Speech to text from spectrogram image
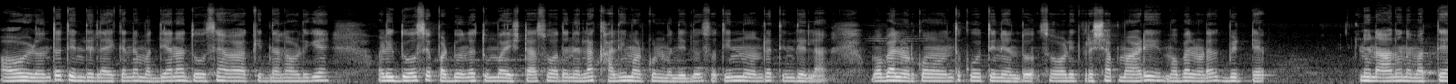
ಅವಳು ಅಂತ ತಿಂದಿಲ್ಲ. ಯಾಕಂದರೆ ಮಧ್ಯಾಹ್ನ ದೋಸೆ ಹಾಕಿದ್ನಲ್ಲ ಅವಳಿಗೆ. ಅವಳಿಗೆ ದೋಸೆ ಪಡ್ಡು ಅಂದರೆ ತುಂಬ ಇಷ್ಟ. ಸೊ ಅದನ್ನೆಲ್ಲ ಖಾಲಿ ಮಾಡ್ಕೊಂಡು ಬಂದಿದ್ಲು. ಸೊ ತಿನ್ನು ಅಂದರೆ ತಿಂದಿಲ್ಲ. ಮೊಬೈಲ್ ನೋಡ್ಕೊಂತ ಕೂತೀನಿ ಅಂದು. ಸೊ ಅವಳಿಗೆ ಫ್ರೆಶ್ ಅಪ್ ಮಾಡಿ ಮೊಬೈಲ್ ನೋಡೋದು ಬಿಟ್ಟೆ. ನಾನು, ನಮ್ಮ ಅತ್ತೆ,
